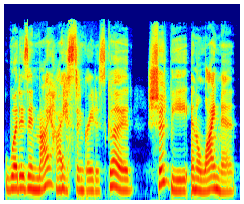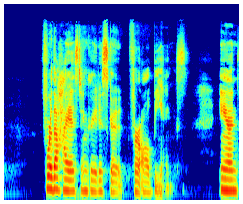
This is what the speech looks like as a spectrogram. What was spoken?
what is in my highest and greatest good should be in alignment for the highest and greatest good for all beings. And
